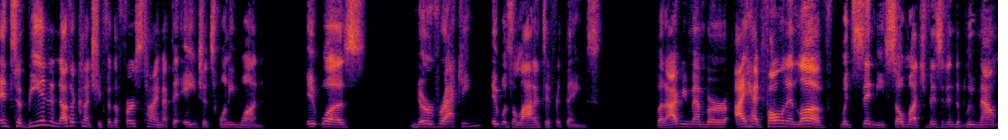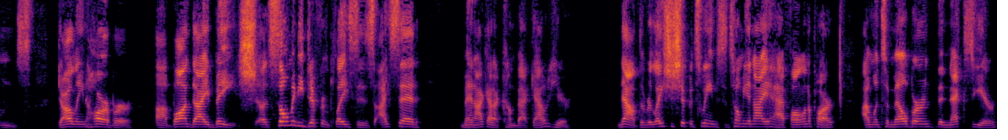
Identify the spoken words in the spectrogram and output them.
And to be in another country for the first time at the age of 21, it was nerve wracking. It was a lot of different things. But I remember I had fallen in love with Sydney so much, visiting the Blue Mountains, Darling Harbor, uh, Bondi Beach, uh, so many different places. I said, man, I got to come back out here. Now, the relationship between Satomi and I had fallen apart. I went to Melbourne the next year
